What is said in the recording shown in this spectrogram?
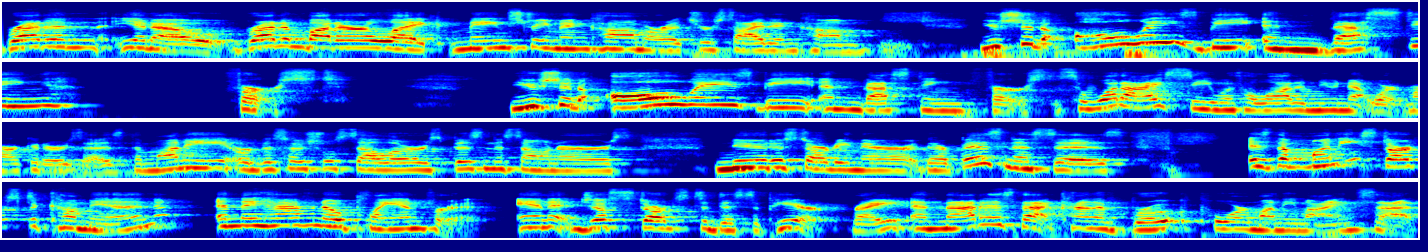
bread and you know bread and butter like mainstream income or it's your side income. You should always be investing first. You should always be investing first. So what i see with a lot of new network marketers is the money or the social sellers business owners new to starting their their businesses is the money starts to come in and they have no plan for it and it just starts to disappear, right? And that is that kind of broke, poor money mindset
